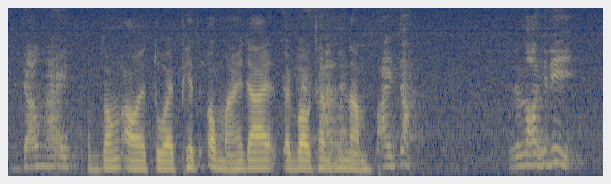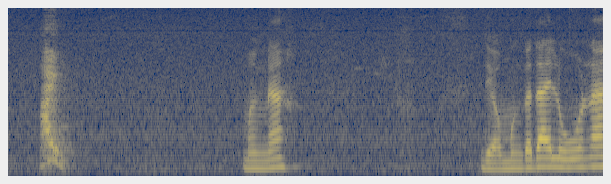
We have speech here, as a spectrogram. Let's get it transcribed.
มึงจะเอาไง ผมต้องเอาไอ้ตัวไอ้เพชรออกมาให้ได้ ไปบอกท่านผู้นำไปจ้ะกูจะรอที่นี่ ไปมึงนะ เดี๋ยวมึงก็ได้รู้นะ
